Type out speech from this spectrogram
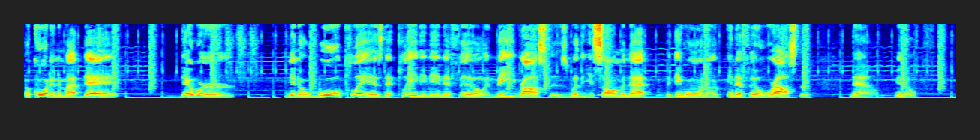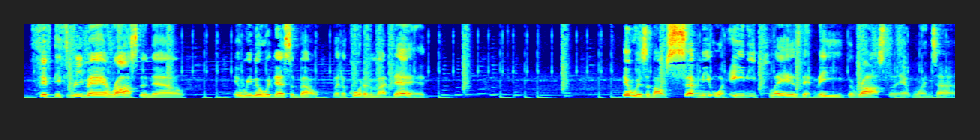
according to my dad, there were you know, more players that played in the NFL and made rosters, whether you saw them or not, but they were on an NFL roster now, you know, 53 man roster now, and we know what that's about. But according to my dad, it was about 70 or 80 players that made the roster at one time.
